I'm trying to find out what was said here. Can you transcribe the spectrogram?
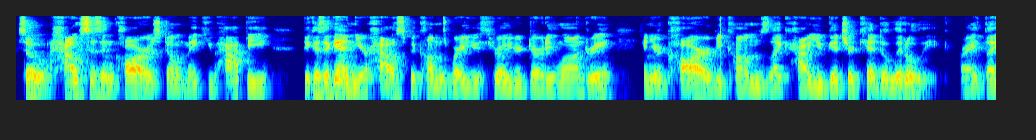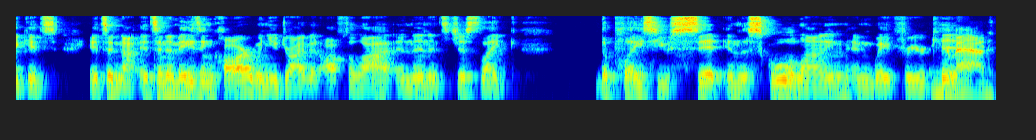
so houses and cars don't make you happy because again, your house becomes where you throw your dirty laundry and your car becomes like how you get your kid to little league, right? Like it's it's a not, it's an amazing car when you drive it off the lot and then it's just like the place you sit in the school line and wait for your kid. You're mad.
